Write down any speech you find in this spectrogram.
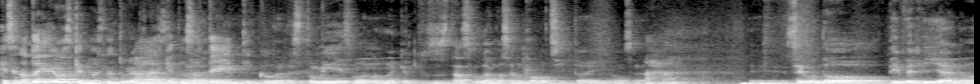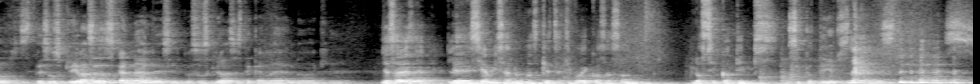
Que se nota, digamos, que no es natural, que, no es auténtico. No eres tú mismo, ¿no? Que pues estás jugando a ser un robotcito ahí, ¿no? O sea, Ajá. Eh, segundo tip del día, ¿no? De suscríbanse a esos canales y pues suscríbanse a este canal, ¿no? Aquí. Ya sabes, le decía a mis alumnos que este tipo de cosas son los psicotips. Los psicotips,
